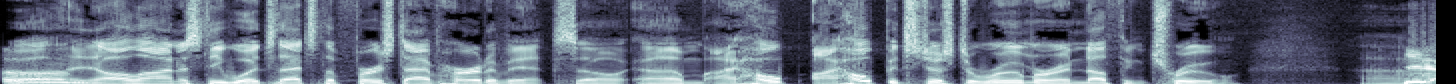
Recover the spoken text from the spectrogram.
Well, um, in all honesty, Woods, that's the first I've heard of it. So um, I hope I hope it's just a rumor and nothing true. Uh, Yeah,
